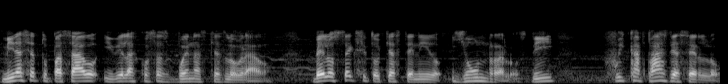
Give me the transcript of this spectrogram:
Mira hacia tu pasado y ve las cosas buenas que has logrado. Ve los éxitos que has tenido y honralos. Di, fui capaz de hacerlo.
